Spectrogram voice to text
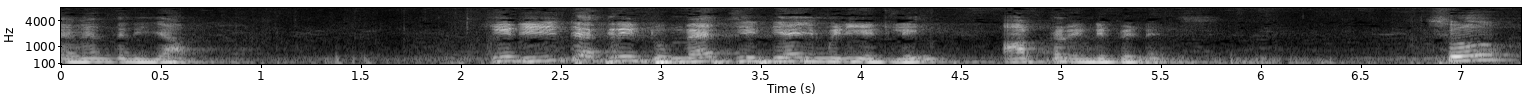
7th Nizam. He didn't agree to merge India immediately. after independence. So,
